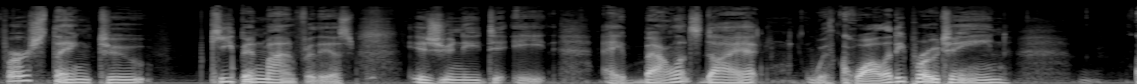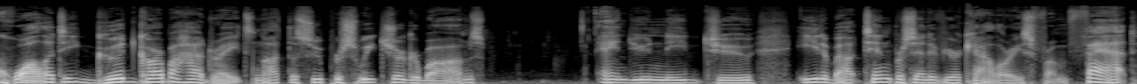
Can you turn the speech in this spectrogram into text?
first thing to keep in mind for this is you need to eat a balanced diet with quality protein, quality good carbohydrates, not the super sweet sugar bombs, and you need to eat about 10% of your calories from fat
